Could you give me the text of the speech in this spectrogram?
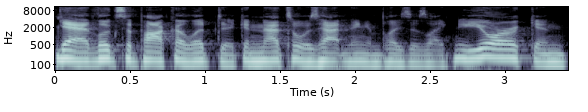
Yeah, it looks apocalyptic. And that's what was happening in places like New York and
